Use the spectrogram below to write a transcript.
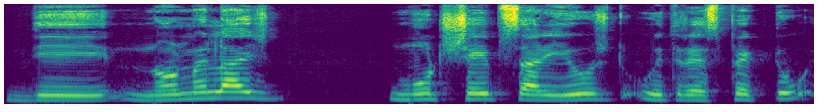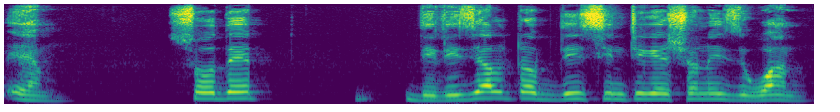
the normalized mode shapes are used with respect to m. So, that the result of this integration is 1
